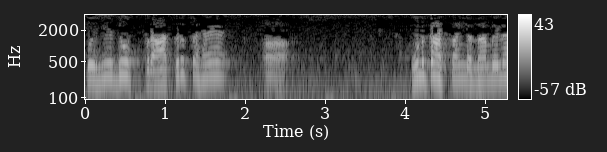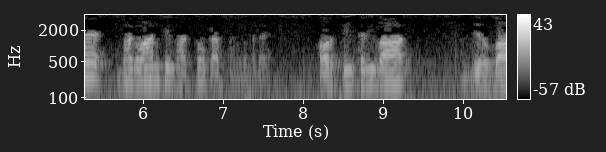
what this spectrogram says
तो ये जो प्राकृत है उनका संग न मिले, भगवान के भक्तों का संग मिले। और तीसरी बात जिहबा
